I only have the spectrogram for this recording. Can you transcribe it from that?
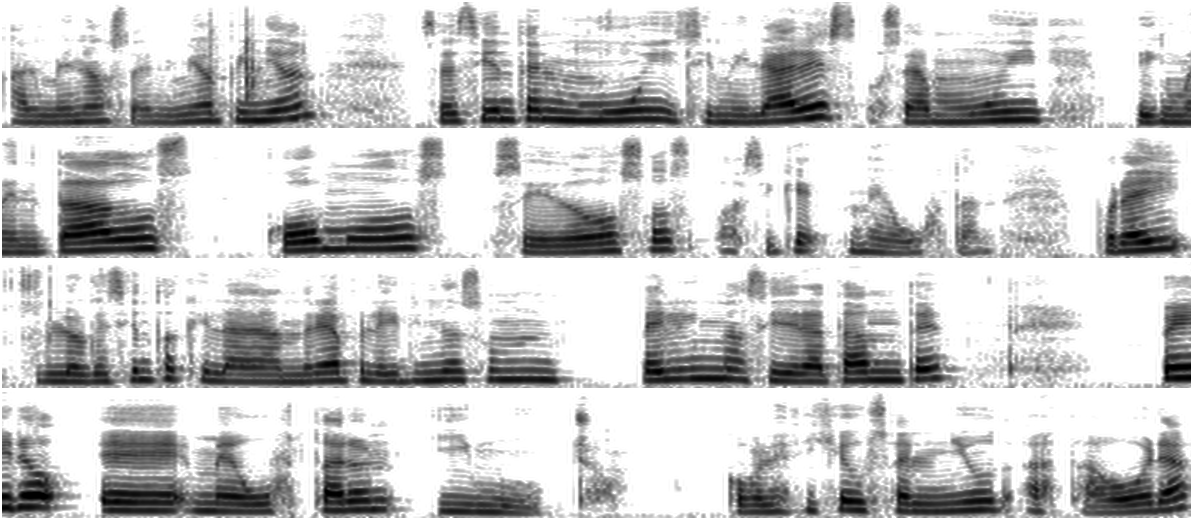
al menos en mi opinión. Se sienten muy similares, o sea, muy pigmentados, cómodos, sedosos, así que me gustan. Por ahí lo que siento es que la de Andrea Pellegrino es un pelín más hidratante, pero eh, me gustaron y mucho. Como les dije, usé el nude hasta ahora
